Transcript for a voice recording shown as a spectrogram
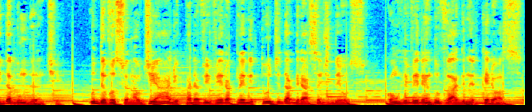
Vida Abundante, o devocional diário para viver a plenitude da graça de Deus, com o Reverendo Wagner Queiroz.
